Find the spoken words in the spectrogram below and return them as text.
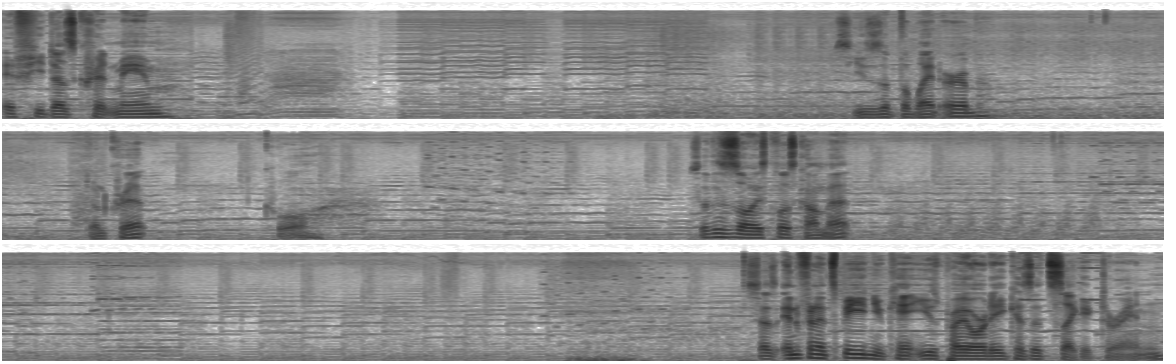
if he does crit me. Just uses up the white herb. Don't crit. Cool. So this is always close combat. It says infinite speed and you can't use priority because it's psychic terrain.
